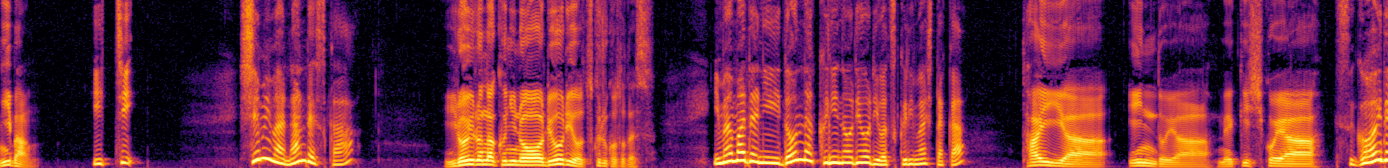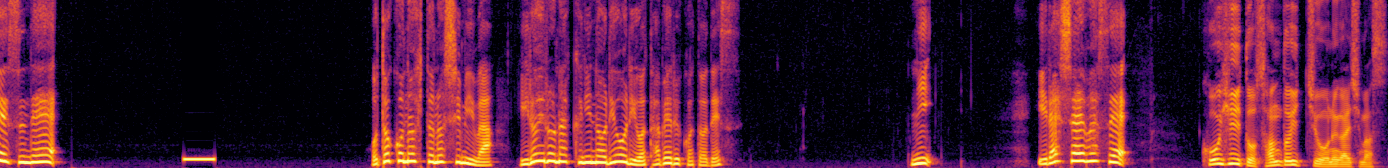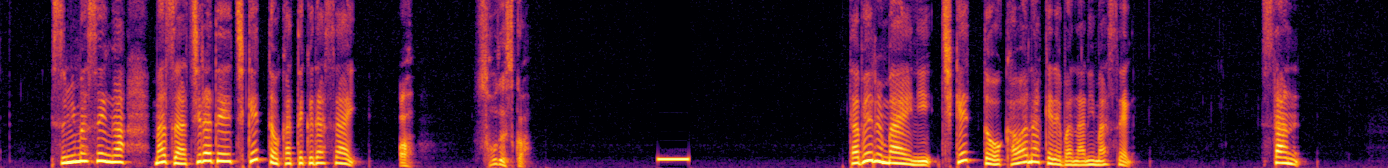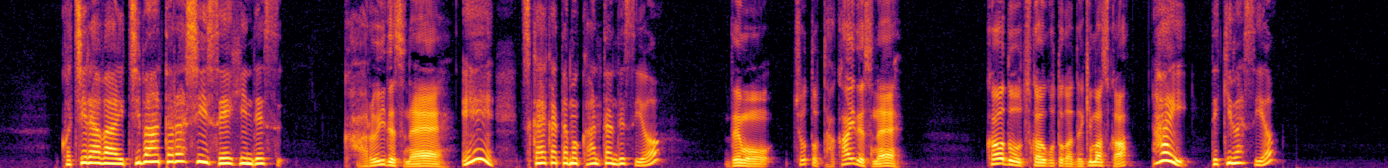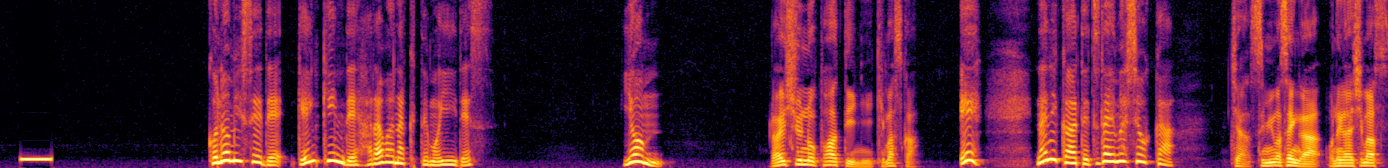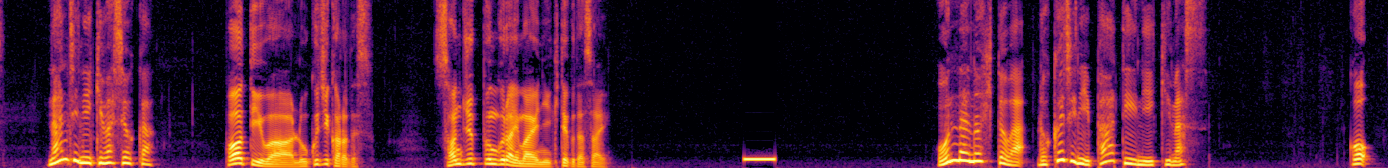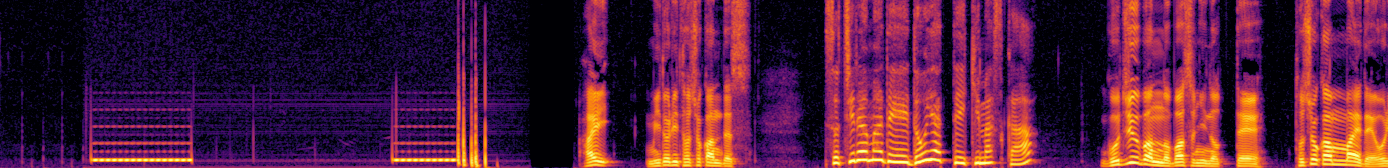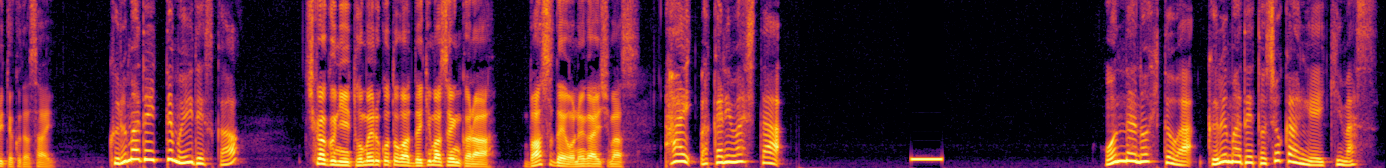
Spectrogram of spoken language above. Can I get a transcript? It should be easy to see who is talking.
Speaker 1: 2番。
Speaker 2: 1趣味は何ですか？
Speaker 1: いろいろな国の料理を作ることです。
Speaker 2: 今までにどんな国の料理を作りましたか？
Speaker 1: タイやインドやメキシコや。
Speaker 2: すごいですね。男の人の趣味はいろいろな国の料理を食べることです。2いらっしゃいませ。
Speaker 1: コーヒーとサンドイッチをお願いします
Speaker 2: すみませんがまずあちらでチケットを買ってください。
Speaker 1: あそうですか。
Speaker 2: 食べる前にチケットを買わなければなりません。3こちらは一番新しい製品です。
Speaker 1: 軽いですね。
Speaker 2: ええ使い方も簡単ですよ。
Speaker 1: でもちょっと高いですね。カードを使うことができますか？
Speaker 2: はいできますよこの店で現金で払わなくてもいいです。4
Speaker 1: 来週のパーティーに行きますか？
Speaker 2: ええ。何か手伝いましょうか？
Speaker 1: じゃあすみませんがお願いします。
Speaker 2: 何時に行きましょうか？
Speaker 1: パーティーは6時からです。30分ぐらい前に来てください。
Speaker 2: 女の人は6時にパーティーに行きます。5
Speaker 1: はい緑図書館です。
Speaker 2: そちらまでどうやって行きますか
Speaker 1: ？50番のバスに乗って図書館前で降りてください。
Speaker 2: 車で行ってもいいですか？
Speaker 1: 近くに止めることができませんからバスでお願いします。
Speaker 2: はいわかりました。女の人は車で図書館へ行きます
